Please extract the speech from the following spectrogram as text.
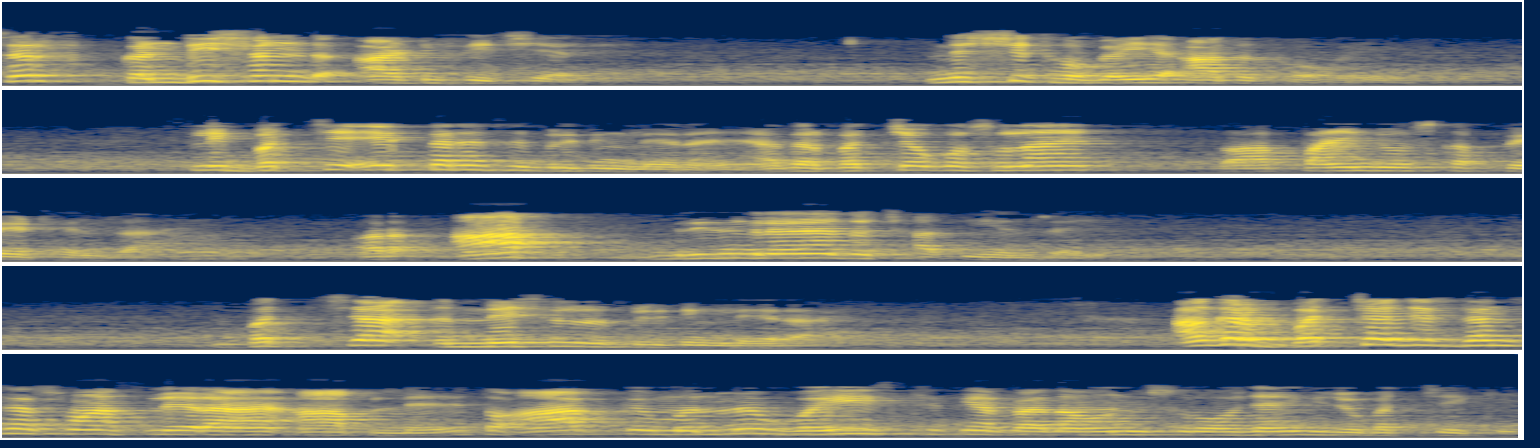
सिर्फ़ कंडीशनड आर्टिफिशियल है। निश्चित हो गई है, आदत हो गई है। इसलिए बच्चे एक तरह से ब्रीदिंग ले रहे हैं। अगर बच्चों को सुलाएँ तो आप पाएँगे उसका पेट हिल रहा है। और आप ब्रीदिंग ले रहे हैं तो छाती हिल रही है। बच्चा नेचुरल ब्रीदिंग ले रहा है। अगर बच्चा जिस ढंग से श्वास ले रहा है आप लें तो आपके मन में वही स्थितियाँ पैदा होनी शुरू हो जाएँगी जो बच्चे की।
